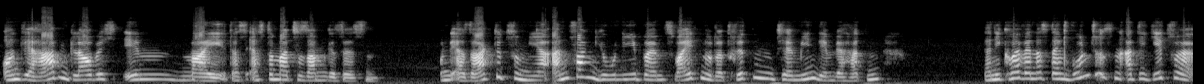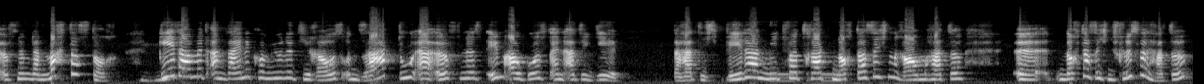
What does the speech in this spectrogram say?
Und wir haben, glaube ich, im Mai das erste Mal zusammengesessen. Und er sagte zu mir Anfang Juni beim zweiten oder dritten Termin, den wir hatten, ja, Nicole, wenn das dein Wunsch ist, ein Atelier zu eröffnen, dann mach das doch. Mhm. Geh damit an deine Community raus und sag, du eröffnest im August ein Atelier. Da hatte ich weder einen Mietvertrag, noch dass ich einen Raum hatte, äh, noch dass ich einen Schlüssel hatte,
